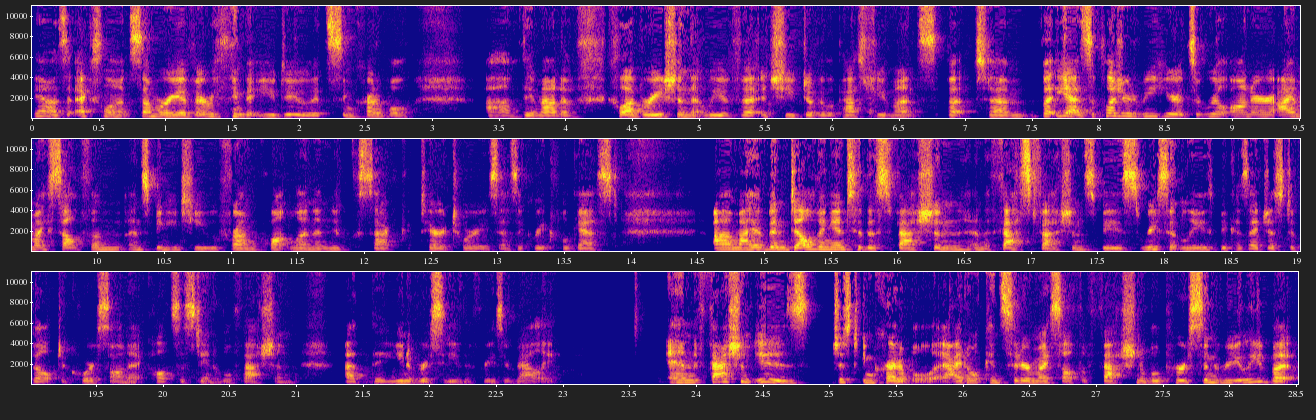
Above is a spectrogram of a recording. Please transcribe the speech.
Yeah, it's an excellent summary of everything that you do. It's incredible um, the amount of collaboration that we've uh, achieved over the past few months. But, um, but yeah, it's a pleasure to be here. It's a real honor. I myself am, am speaking to you from Kwantlen and Nooksack territories as a grateful guest. Um, I have been delving into this fashion and the fast fashion space recently because I just developed a course on it called Sustainable Fashion at the University of the Fraser Valley. And fashion is just incredible. I don't consider myself a fashionable person really, but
